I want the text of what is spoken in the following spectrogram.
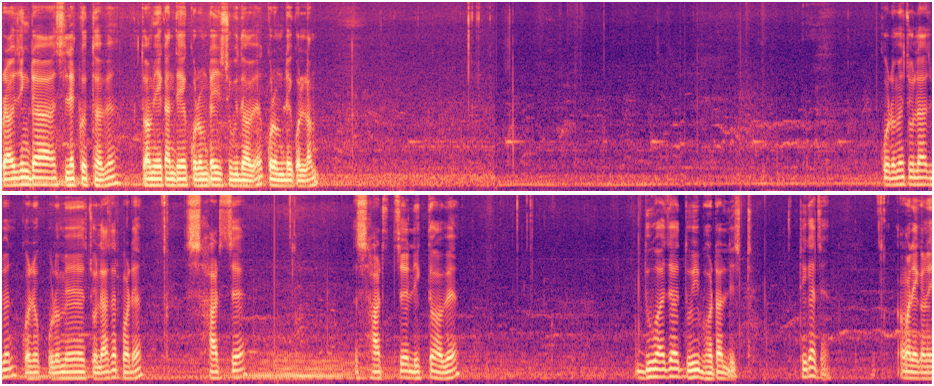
ব্রাউজিংটা সিলেক্ট করতে হবে। তো আমি এখান থেকে ক্রোমটাই সুবিধা হবে। ক্রোমটাই করলাম। ক্রোমে চলে আসবেন। করে ক্রোমে চলে আসার পরে সার্চে সার্চে লিখতে হবে দু হাজার দুই ভোটার লিস্ট ঠিক আছে? আমার এখানে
